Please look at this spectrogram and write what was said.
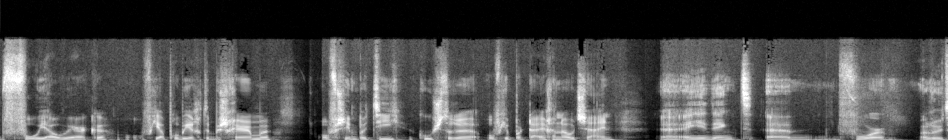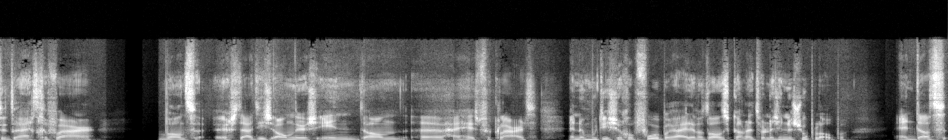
voor jou werken. Of jou proberen te beschermen. Of sympathie koesteren. Of je partijgenoot zijn. Uh, en je denkt, uh, voor Rutte dreigt gevaar. Want er staat iets anders in dan hij heeft verklaard. En dan moet hij zich op voorbereiden. Want anders kan het wel eens in de soep lopen. En dat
